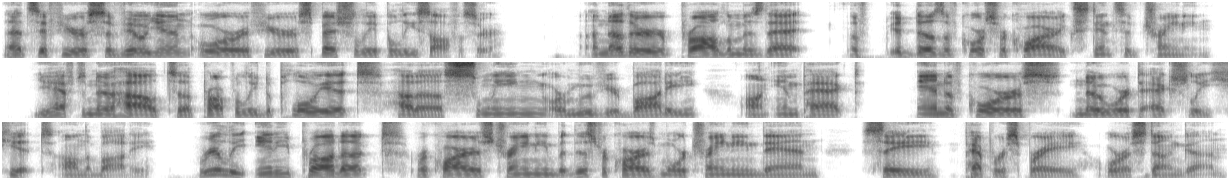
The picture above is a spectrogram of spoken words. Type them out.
That's if you're a civilian or if you're especially a police officer. Another problem is that it does of course require extensive training. You have to know how to properly deploy it, how to swing or move your body on impact, and of course know where to actually hit on the body. Really any product requires training, but this requires more training than say pepper spray or a stun gun.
